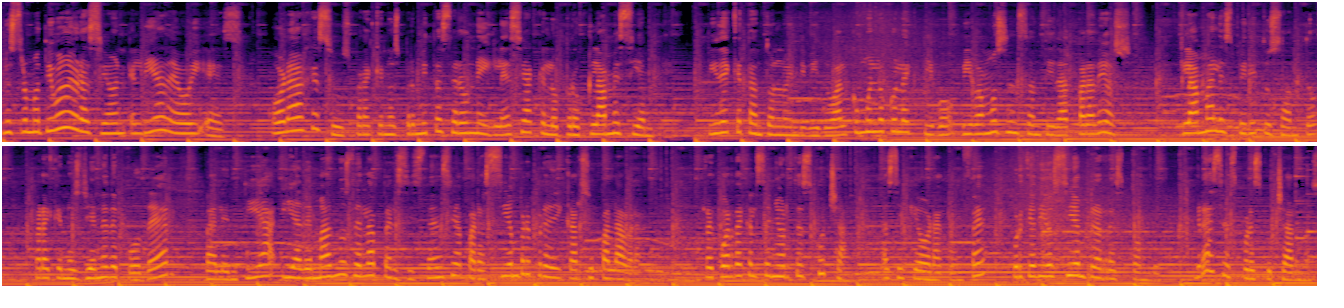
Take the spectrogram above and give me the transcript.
Nuestro motivo de oración el día de hoy es, ora a Jesús para que nos permita ser una iglesia que lo proclame siempre. Pide que tanto en lo individual como en lo colectivo vivamos en santidad para Dios. Clama al Espíritu Santo para que nos llene de poder, valentía y además nos dé la persistencia para siempre predicar su palabra. Recuerda que el Señor te escucha, así que ora con fe, porque Dios siempre responde. Gracias por escucharnos.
